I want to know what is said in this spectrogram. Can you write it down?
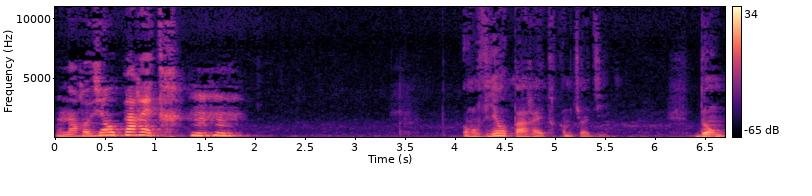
On en revient au paraître. Mhm. On vient au paraître, comme tu as dit. Donc,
